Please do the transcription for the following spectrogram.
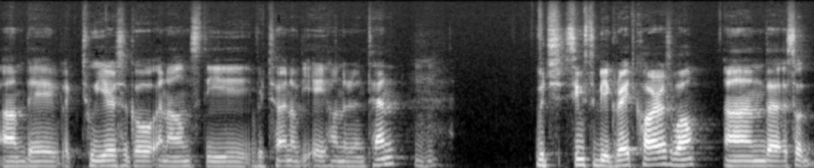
Um, they like two years ago announced the return of the A110, which seems to be a great car as well. And uh, so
